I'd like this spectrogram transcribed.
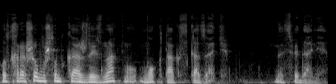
Вот хорошо бы, чтобы каждый из нас мог так сказать. До свидания.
